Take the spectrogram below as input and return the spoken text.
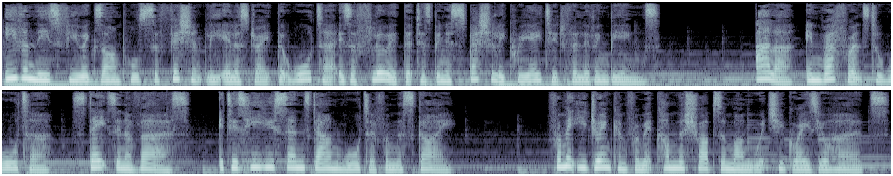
Even these few examples sufficiently illustrate that water is a fluid that has been especially created for living beings. Allah, in reference to water, states in a verse, It is He who sends down water from the sky. From it you drink and from it come the shrubs among which you graze your herds.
